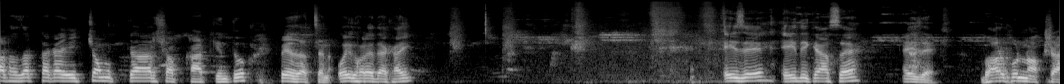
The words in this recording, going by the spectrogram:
আট হাজার টাকা এই চমৎকার সব খাট কিন্তু পেয়ে যাচ্ছেন। ওই ঘরে দেখাই। এই যে, এই দিকে আছে, এই যে, ভরপুর নকশা।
